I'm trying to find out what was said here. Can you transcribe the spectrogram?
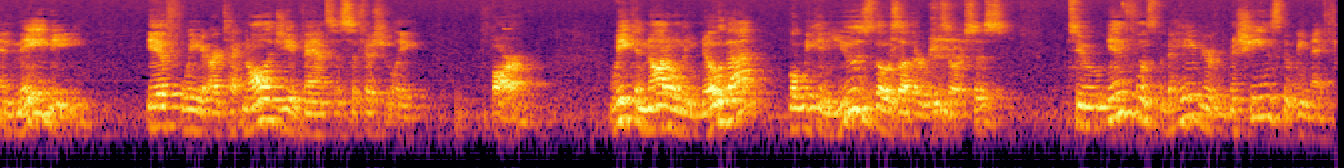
And maybe, if we, our technology advances sufficiently far, we can not only know that, but we can use those other resources to influence the behavior of the machines that we make.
